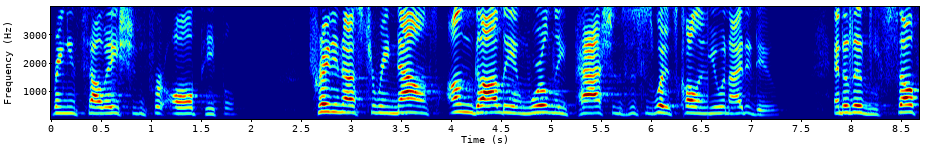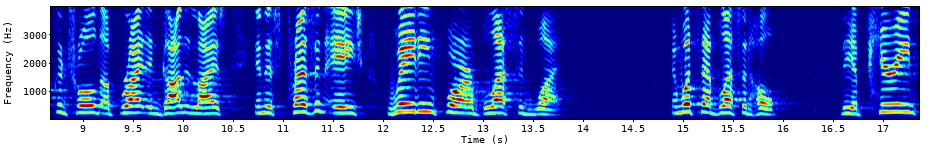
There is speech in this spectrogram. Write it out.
bringing salvation for all people, training us to renounce ungodly and worldly passions." This is what it's calling you and I to do. And to live self controlled, upright, and godly lives in this present age, waiting for our blessed what? And what's that blessed hope? The appearing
